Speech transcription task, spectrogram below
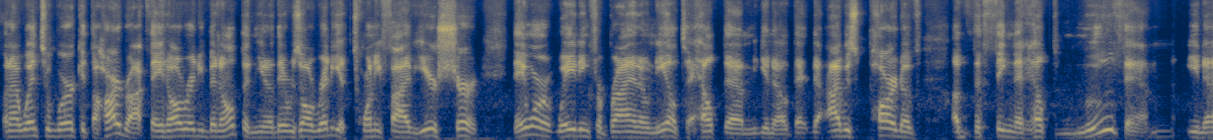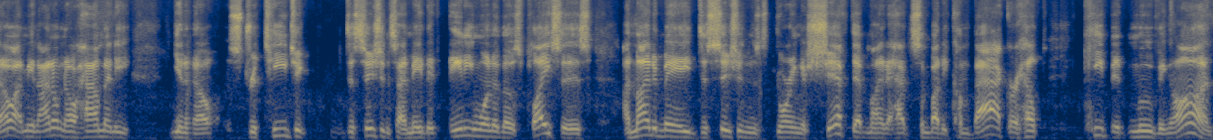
When I went to work at the Hard Rock, they had already been open. You know, there was already a 25 year shirt. They weren't waiting for Brian O'Neill to help them. You know, that, that, I was part of of the thing that helped move them. You know, I mean, I don't know how many, you know, strategic decisions I made at any one of those places. I might have made decisions during a shift that might have had somebody come back or helped keep it moving on.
